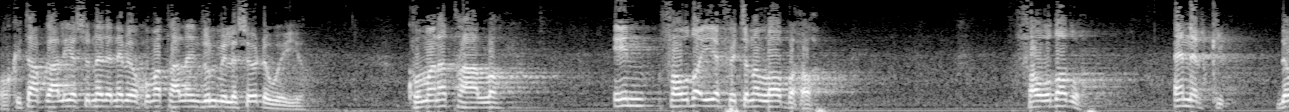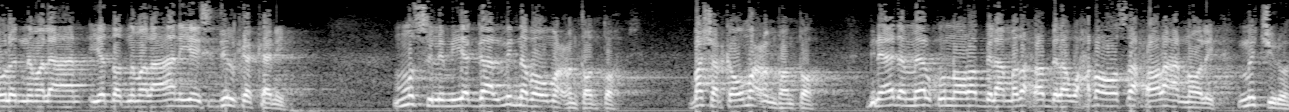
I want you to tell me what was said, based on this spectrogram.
oo kitaabka aliya sunnada nebiga kuma taallo in dulmi la soo dhoweeyo kumana taallo in fawdo iyo fitno loo baxo. Fawdadu anarki dowladnimo la'aan iyo dadnimo la'aan iyo isdilka kani muslim iyo gaal midnaba uma cuntanto basharka uma cuntanto bini aadam meel ku nooloo bilaa madaxoo bilaa waxba oosa xoolaha nooli ma jiro.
